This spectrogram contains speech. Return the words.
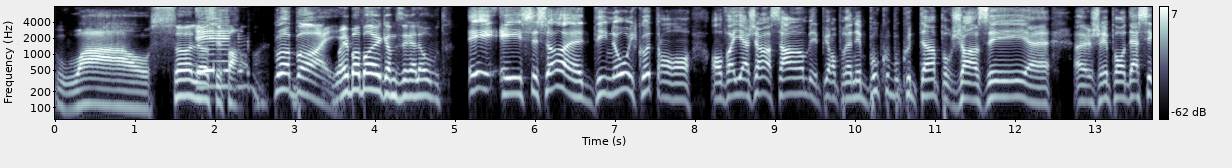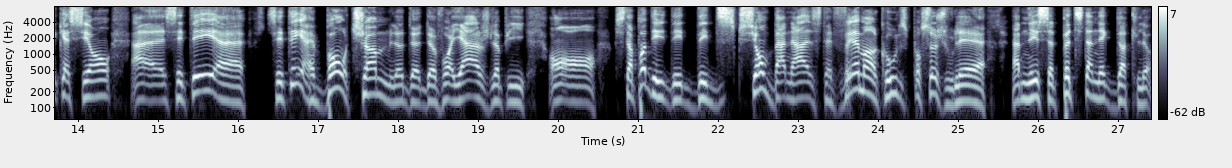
Wow! Ça, là, c'est fort. Bye bye! Oui, bye bye, comme dirait l'autre. Et, c'est ça, euh, Dino, écoute, on, voyageait ensemble et puis on prenait beaucoup, beaucoup de temps pour jaser. Euh, euh, je répondais à ses questions. c'était, c'était un bon chum de, voyage. Là, puis on, c'était pas des, discussions banales, c'était vraiment cool. C'est pour ça que je voulais amener cette petite anecdote-là.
